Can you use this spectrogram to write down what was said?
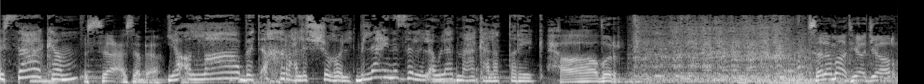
الساعة كم؟ الساعة سبعة. يا الله بتأخر على الشغل. بالله نزل الأولاد معك على الطريق. حاضر. سلامات يا جار.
